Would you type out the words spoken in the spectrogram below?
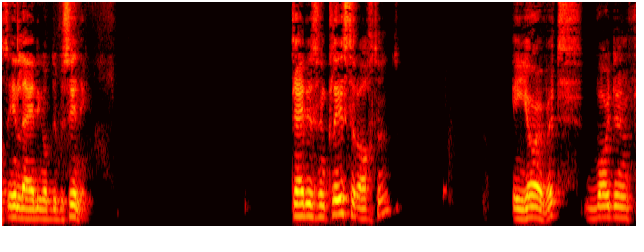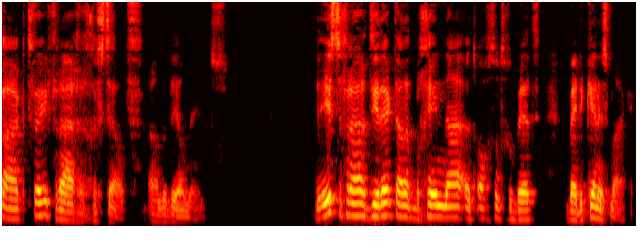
als inleiding op de bezinning. Tijdens een kleesterochtend in Jorwert worden vaak twee vragen gesteld aan de deelnemers. De eerste vraag direct aan het begin na het ochtendgebed bij de kennismaking.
